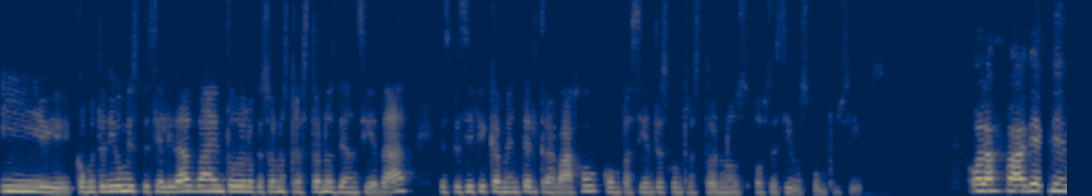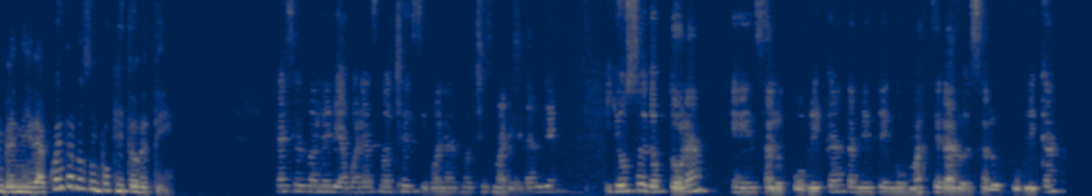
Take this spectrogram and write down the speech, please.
y como te digo, mi especialidad va en todo lo que son los trastornos de ansiedad, específicamente el trabajo con pacientes con trastornos obsesivos compulsivos. Hola Fabia, bienvenida. Cuéntanos un poquito de ti. Gracias Valeria, buenas noches y buenas noches Mariel también. Yo soy doctora en salud pública, también tengo un masterado en salud pública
